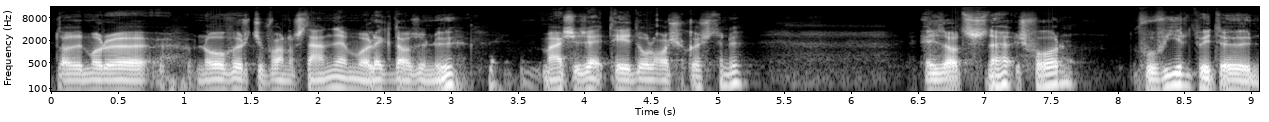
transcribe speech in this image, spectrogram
Dat is maar een overtje van een stand maar like dat ze nu. Maar als je zegt tegen de Hollandse kusten nu, is dat snuis voor, voor 24 euro.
